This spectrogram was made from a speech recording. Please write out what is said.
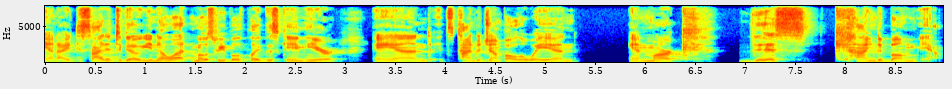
And I decided to go, you know what? Most people have played this game here, and it's time to jump all the way in. And Mark, this kind of bummed me out.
